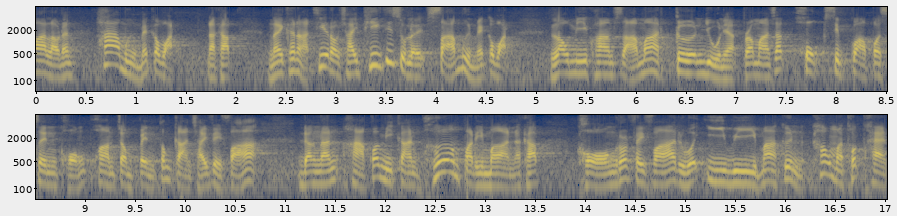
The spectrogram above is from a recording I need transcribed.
บ้านเรานั้น 50,000 เมกะวัตต์นะครับในขณะที่เราใช้พีคที่สุดเลย 30,000 เมกะวัตต์ เรามีความสามารถเกินอยู่เนี่ยประมาณสัก 60 กว่าเปอร์เซ็นต์ของความจำเป็นต้องการใช้ไฟฟ้า ดังนั้นหากว่ามีการเพิ่มปริมาณนะครับของรถไฟฟ้าหรือว่า EV มากขึ้น เข้ามาทดแทน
